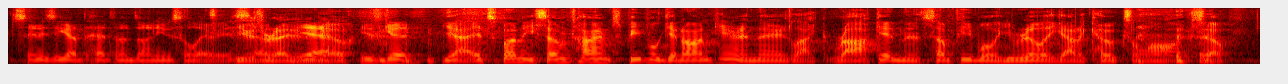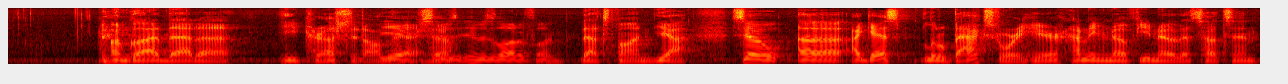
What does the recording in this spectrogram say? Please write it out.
as soon as he got the headphones on, he was hilarious. He was ready to yeah, go. He was good. Yeah, it's funny. Sometimes people get on here and they're like rocking, and then some people you really got to coax along. So I'm glad that uh, he crushed it on yeah, there. So it, was, it was a lot of fun. that's fun. Yeah. So uh, I guess little backstory here. I don't even know if you know this, Hudson.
